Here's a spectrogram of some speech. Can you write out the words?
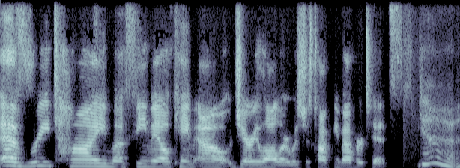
every time a female came out, Jerry Lawler was just talking about her tits Yeah,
